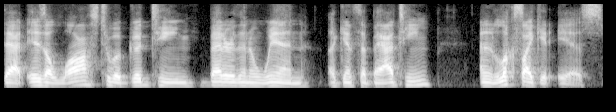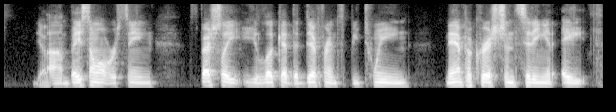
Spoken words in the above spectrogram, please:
That is a loss to a good team better than a win against a bad team, and it looks like it is yep. um, based on what we're seeing. Especially, you look at the difference between Nampa Christian sitting at eighth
